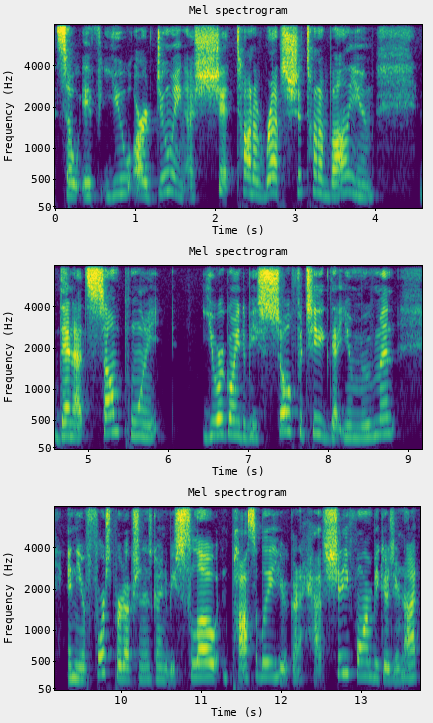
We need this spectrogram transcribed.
So if you are doing a shit ton of reps, shit ton of volume, then at some point you are going to be so fatigued that your movement and your force production is going to be slow and possibly you're going to have shitty form because you're not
